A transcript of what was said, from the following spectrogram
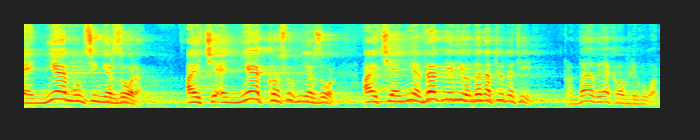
e njeh mundësinë njerëzore, ai që e njeh konstruktin njerëzor, ai që e njeh vetë njeriun dhe natyrën e tij. Prandaj dhe ja ka obliguar.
